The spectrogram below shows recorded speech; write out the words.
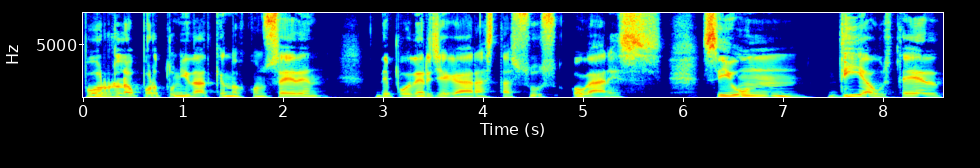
por la oportunidad que nos conceden de poder llegar hasta sus hogares. Si un día usted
